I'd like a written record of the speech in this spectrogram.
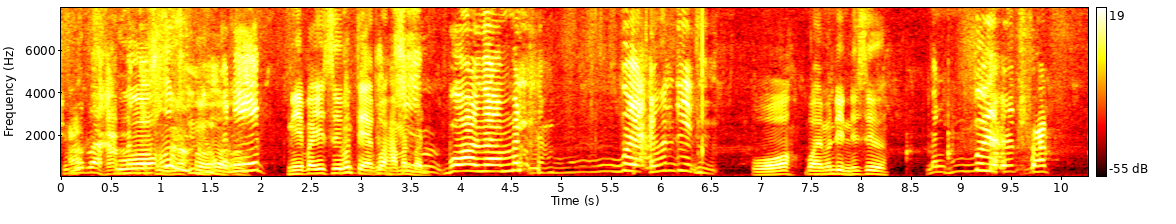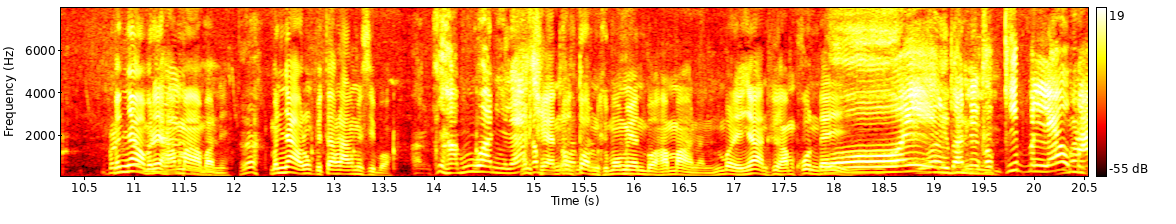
สมมติว่าหำมันจะสีเนาะเออเออตัวนี้นี่ไปซื้อมันแตกบ่หามันบ่บัวนะมันบ่อยากให้มันดิ้นโอ้บ่ให้มันดิ้นซื่อมันบ่อยากให้ฟัดๆ มันยาวบ่ได้หามาบัดนี้ ฮะ มันยาวลงไปตารางแม่นสิบ่คือหำงัวนี่แหละมันแขนอ่อนต้นคือโมเมนต์บ่หามานั่นมันบ่ได้ย่านคือหำคนได้โอ้ยตอนนั้นเขากิบมันแล้วหมา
